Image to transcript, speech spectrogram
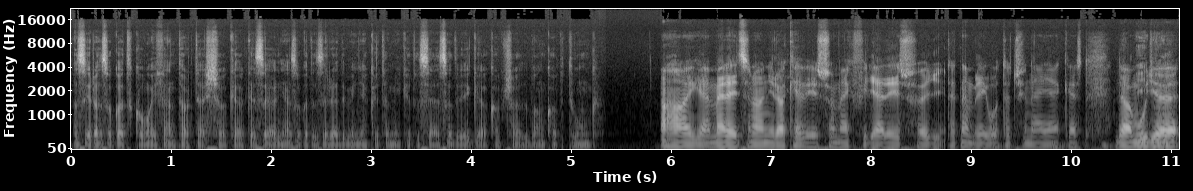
azért azokat komoly fenntartással kell kezelni, azokat az eredményeket, amiket a század véggel kapcsolatban kaptunk. Aha, igen, mert egyszerűen annyira kevés a megfigyelés, hogy tehát nem régóta csinálják ezt. De amúgy igen.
